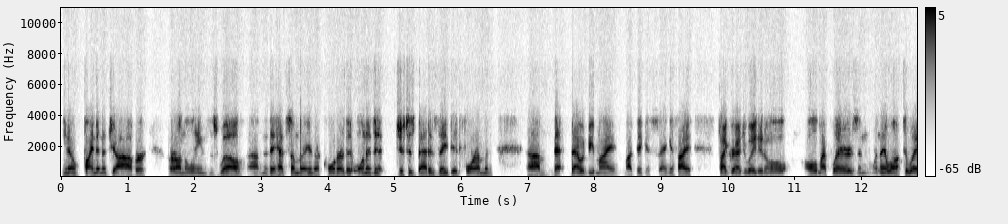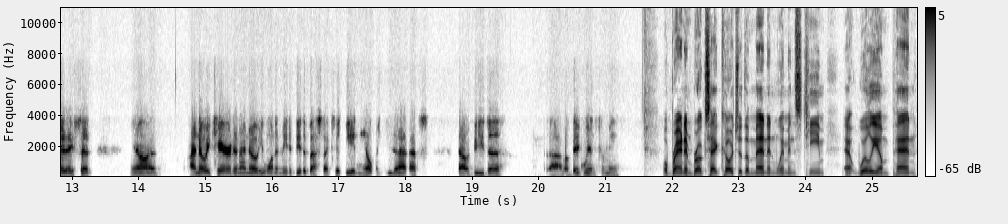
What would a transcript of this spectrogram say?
you know, finding a job or, or on the lanes as well. Um, they had somebody in their corner that wanted it just as bad as they did for them. And um, that, that would be my, my biggest thing. If I, if I graduated all, all of my players and when they walked away, they said, you know, I, I know he cared and I know he wanted me to be the best I could be and he helped me do that. That's, that would be the, uh, a big win for me. Well, Brandon Brooks, head coach of the men and women's team at William Penn,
